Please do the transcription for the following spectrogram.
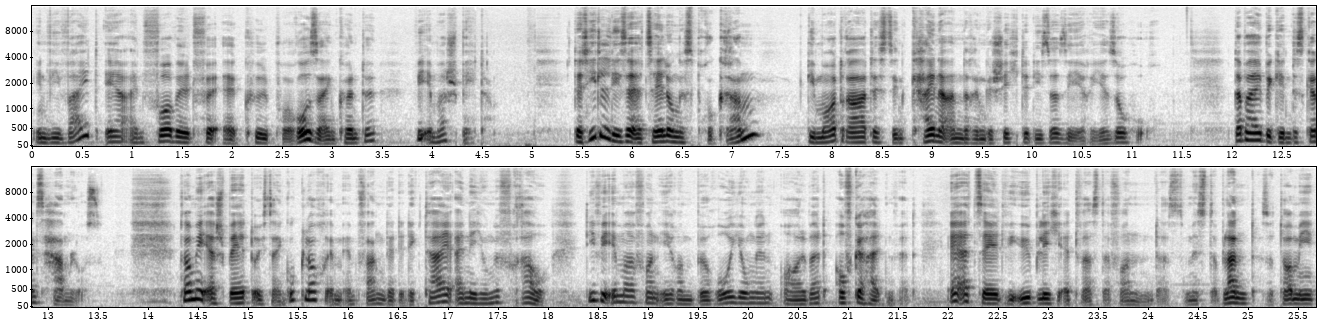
inwieweit er ein Vorbild für Hercule Poirot sein könnte, wie immer später. Der Titel dieser Erzählung ist Programm. Die Mordrate ist in keiner anderen Geschichte dieser Serie so hoch. Dabei beginnt es ganz harmlos. Tommy erspäht durch sein Guckloch im Empfang der Detektei eine junge Frau, die wie immer von ihrem Bürojungen Albert aufgehalten wird. Er erzählt wie üblich etwas davon, dass Mr. Blunt, also Tommy,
